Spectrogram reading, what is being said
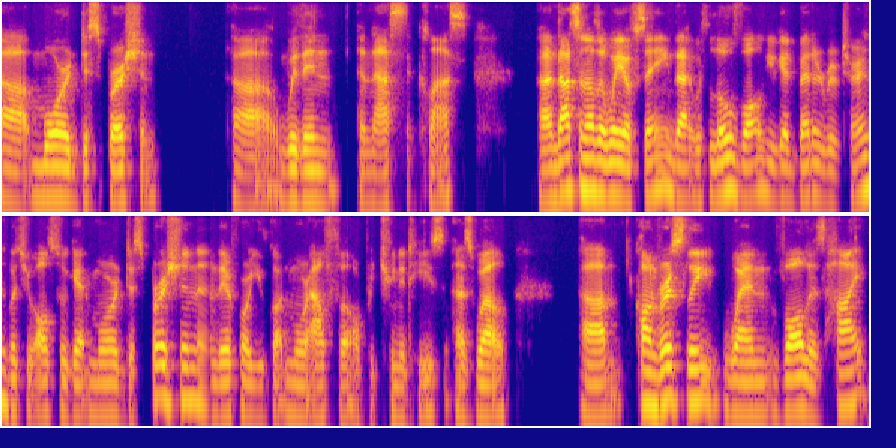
uh, more dispersion within an asset class and that's another way of saying that with low vol, you get better returns, but you also get more dispersion, and therefore you've got more alpha opportunities as well. Um, conversely, when vol is high,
